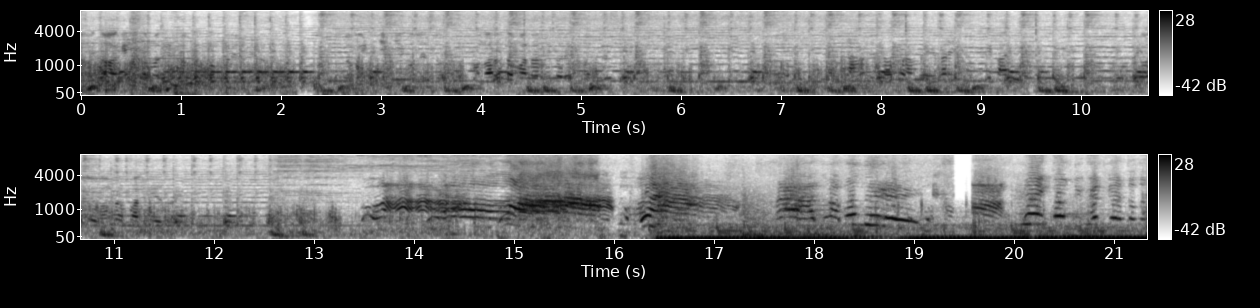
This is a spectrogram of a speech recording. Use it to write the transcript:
আমি তো আগেই তোমাদের সাথে আমারও তো মাথার ভিতরে এবারে আমরা পালিয়ে যাই আহ, এই বন্দি ভেদকে তোদের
